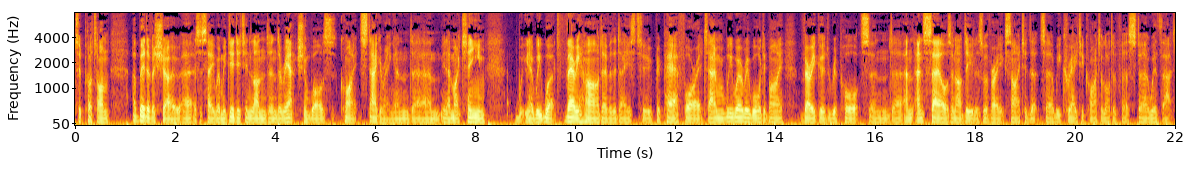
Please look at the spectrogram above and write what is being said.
to put on a bit of a show. Uh, as I say, when we did it in London, the reaction was quite staggering, and um, you know, my team you know, we worked very hard over the days to prepare for it, and we were rewarded by very good reports and uh, and, and sales, and our dealers were very excited that uh, we created quite a lot of uh, stir with that.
